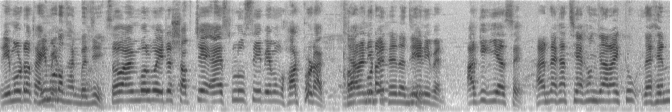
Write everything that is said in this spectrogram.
রিমোটও থাকবে। রিমোটও থাকবে জি। সো আমি বলব এটা সবচেয়ে এক্সক্লুসিভ এবং হট প্রোডাক্ট যারা নেবেন নিয়ে নেবেন। আর কি কি আছে? আর দেখাচ্ছি এখন যারা একটু দেখেন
